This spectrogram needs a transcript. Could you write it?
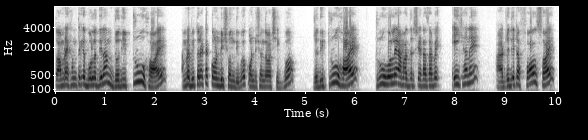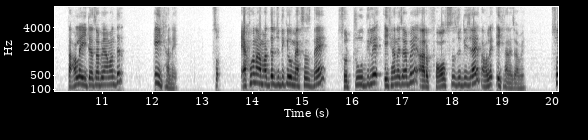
তো আমরা এখান থেকে বলে দিলাম যদি ট্রু হয় আমরা ভিতরে একটা কন্ডিশন দিব। কন্ডিশন দেওয়া শিখব। যদি ট্রু হয় ট্রু হলে আমাদের সেটা যাবে এইখানে। আর যদি এটা ফলস হয় তাহলে এইটা যাবে আমাদের এইখানে। সো এখন আমাদের যদি কেউ মেসেজ দেয় সো ট্রু দিলে এইখানে যাবে আর ফলস যদি যায়, তাহলে এইখানে যাবে। সো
